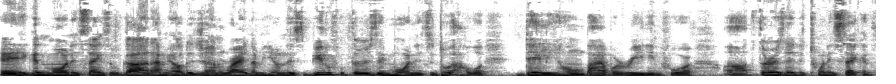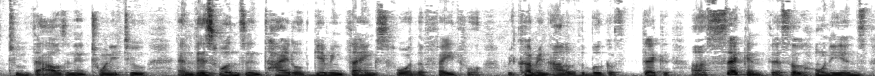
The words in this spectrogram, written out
Hey, good morning, saints of God. I'm Elder John Wright, and I'm here on this beautiful Thursday morning to do our daily home Bible reading for uh, Thursday the 22nd, 2022. And this one's entitled Giving Thanks for the Faithful. We're coming out of the book of uh, Second Thessalonians,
